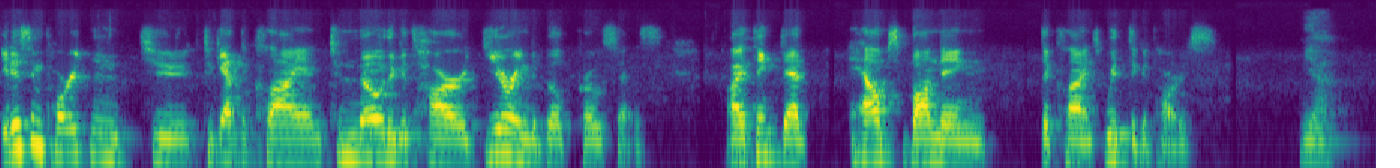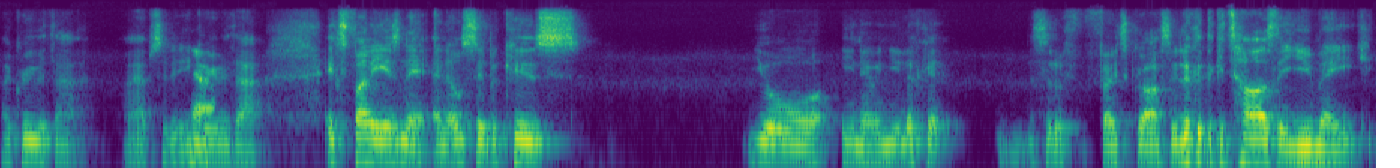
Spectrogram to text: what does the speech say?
it is important to to get the client to know the guitar during the build process. I think that helps bonding the clients with the guitars. Yeah, I agree with that. I absolutely agree yeah. with that. It's funny, isn't it? And also because you're, you know, when you look at the sort of photographs, we look at the guitars that you make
